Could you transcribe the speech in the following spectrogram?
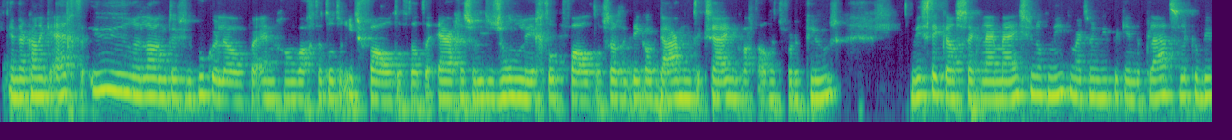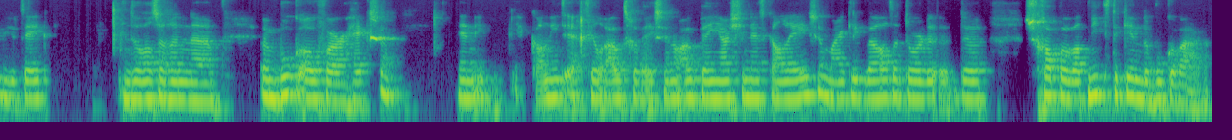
En daar kan ik echt urenlang tussen de boeken lopen en gewoon wachten tot er iets valt. Of dat er ergens een zonlicht opvalt. Of zodat ik denk, ook daar moet ik zijn. Ik wacht altijd voor de clues. Wist ik als klein meisje nog niet, maar toen liep ik in de plaatselijke bibliotheek. En toen was er een, uh, een boek over heksen. En ik, ik, kan niet echt heel oud geweest zijn. Hoe oud ben je als je net kan lezen? Maar ik liep wel altijd door de, de schappen wat niet de kinderboeken waren.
